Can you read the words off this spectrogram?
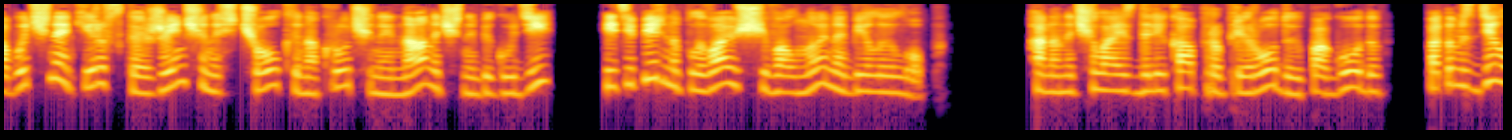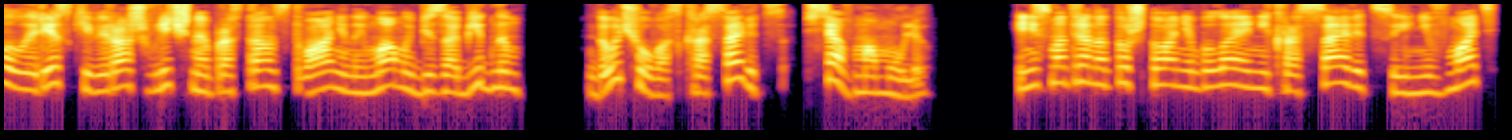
Обычная кировская женщина с челкой, накрученной на ночь на бегуди и теперь наплывающей волной на белый лоб. Она начала издалека про природу и погоду, потом сделала резкий вираж в личное пространство Аниной мамы безобидным «Дочь у вас красавица, вся в мамулю». И несмотря на то, что Аня была и не красавица, и не в мать,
